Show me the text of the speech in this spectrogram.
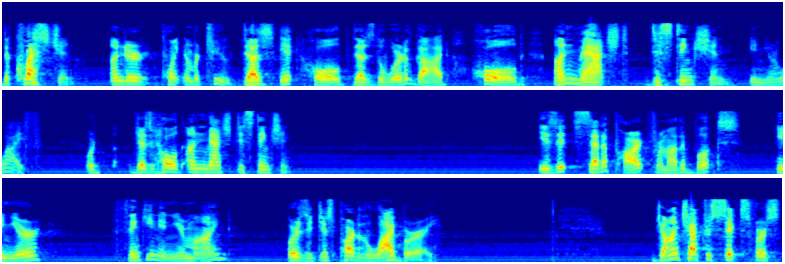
the question under point number two. Does it hold, does the Word of God hold unmatched distinction in your life? Or does it hold unmatched distinction? Is it set apart from other books in your thinking, in your mind? Or is it just part of the library? John chapter 6, verse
